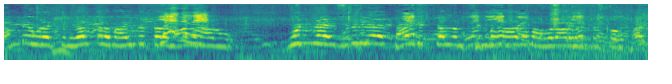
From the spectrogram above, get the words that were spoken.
தம்பி உனக்கு நிகழ்த்தலம் ஐந்து தலம் உன்னை முதுகிலே தாங்கிச் செல்லும் சிம்மமாகவும் அவதாரம் எடுத்திருக்கும் தாய்.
